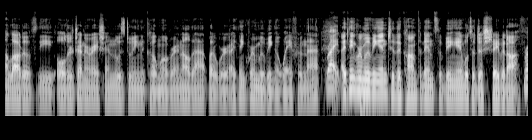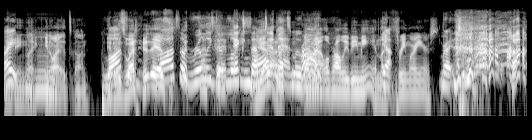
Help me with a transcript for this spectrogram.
a lot of the older generation was doing the comb over and all that, but we're I think we're moving away from that. Right. I think we're moving into the confidence of being able to just shave it off. and Right. being like, you know what, it's gone. Lots it is what of, it is. Lots of really That's it. good looking Accept bald it. men. Let's move right. on. and that will probably be me in like Yeah. three more years. Right.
